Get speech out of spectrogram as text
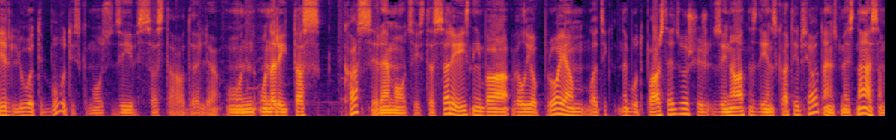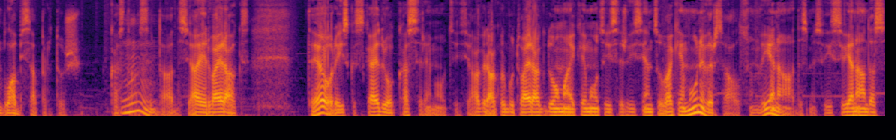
ir ļoti būtiska mūsu dzīves sastāvdaļa. Un, un arī tas, kas ir emocijas, tas arī īstenībā vēl joprojām, lai cik nebūtu pārsteidzoši, ir zinātnes dienas kārtības jautājums. Mēs neesam labi sapratuši, kas tās mm. ir tādas. Jā, ir vairākas teorijas, kas skaidro, kas ir emocijas. Jā, agrāk varbūt vairāk domāja, ka emocijas ir visiem cilvēkiem universālas un vienādas. Mēs visi vienādās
